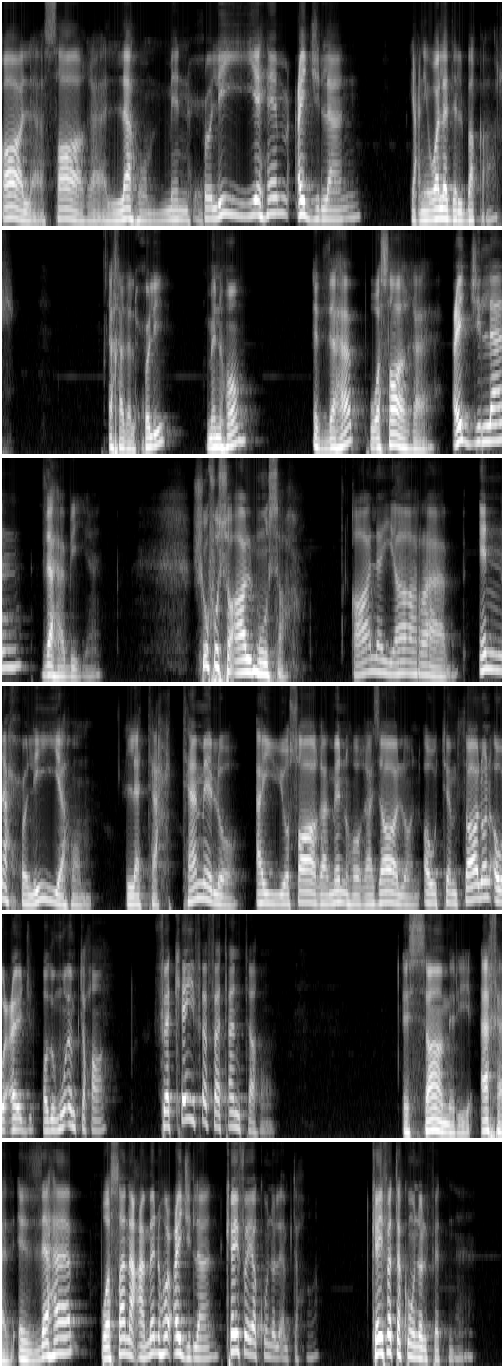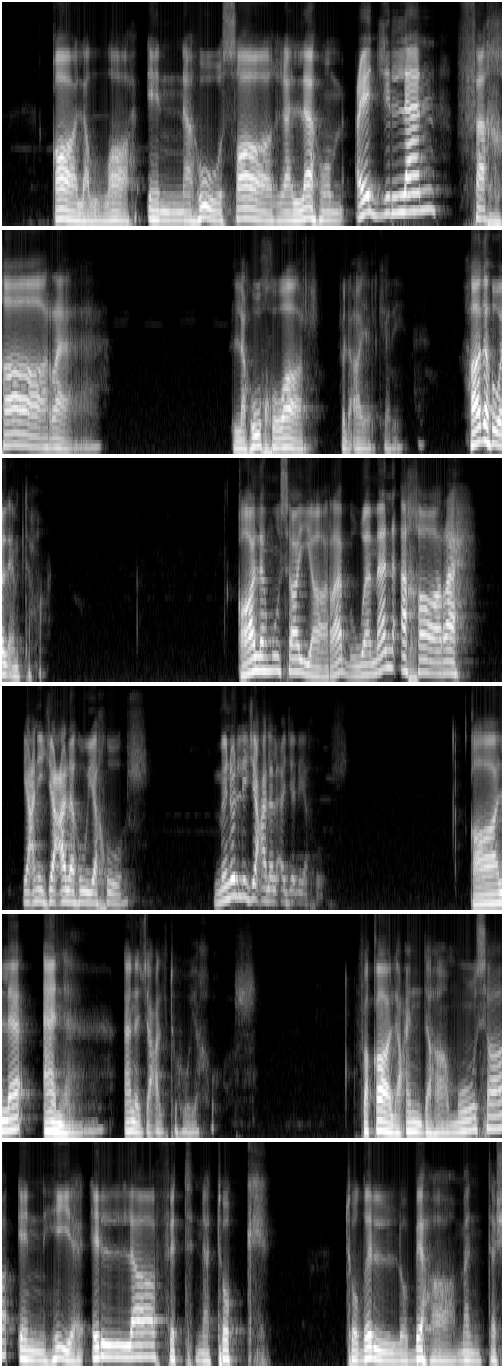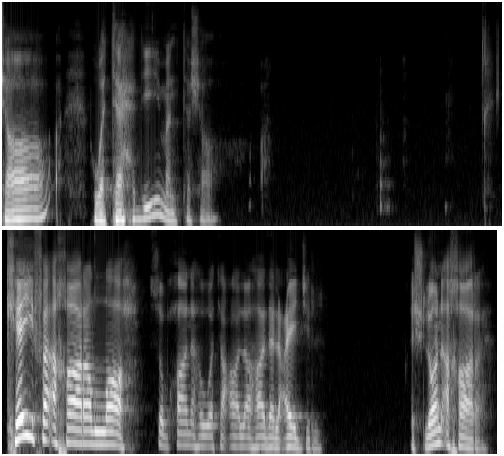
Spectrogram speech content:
قال صاغ لهم من حليهم عجلا يعني ولد البقر. أخذ الحلي منهم الذهب وصاغ عجلا ذهبيا. شوفوا سؤال موسى. قال يا رب إن حليهم لتحتمل أن يصاغ منه غزال أو تمثال أو عجل. هذا مو امتحان. فكيف فتنتهم؟ السامري أخذ الذهب وصنع منه عجلا. كيف يكون الامتحان؟ كيف تكون الفتنة؟ قال الله إنه صاغ لهم عجلا فخار له خوار في الآية الكريمة. هذا هو الامتحان. قال موسى يا رب ومن أخاره؟ يعني جعله يخور. من اللي جعل العجل يخور؟ قال أنا أنا جعلته يخور. فقال عندها موسى إن هي إلا فتنتك تضل بها من تشاء وتهدي من تشاء. كيف أخار الله سبحانه وتعالى هذا العجل؟ شلون أخاره؟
